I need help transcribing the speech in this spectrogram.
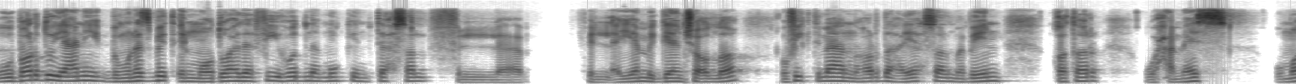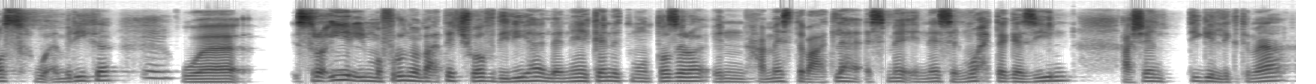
وبرضه يعني بمناسبة الموضوع ده في هُدنة ممكن تحصل في ال في الأيام الجاية إن شاء الله، وفي اجتماع النهارده هيحصل ما بين قطر وحماس ومصر وأمريكا، إمم. وإسرائيل المفروض ما بعتتش وفد ليها، لإن هي كانت منتظرة إن حماس تبعت لها أسماء الناس المحتجزين عشان تيجي الاجتماع،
